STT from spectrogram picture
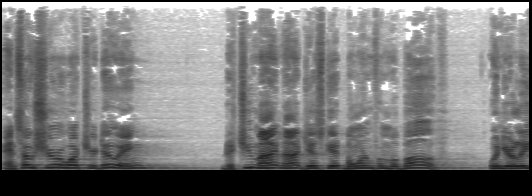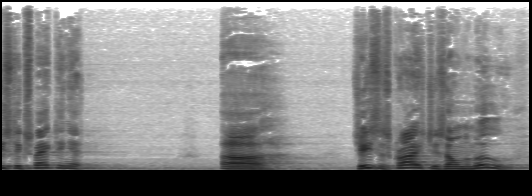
and so sure what you're doing that you might not just get born from above when you're least expecting it. Uh, Jesus Christ is on the move,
